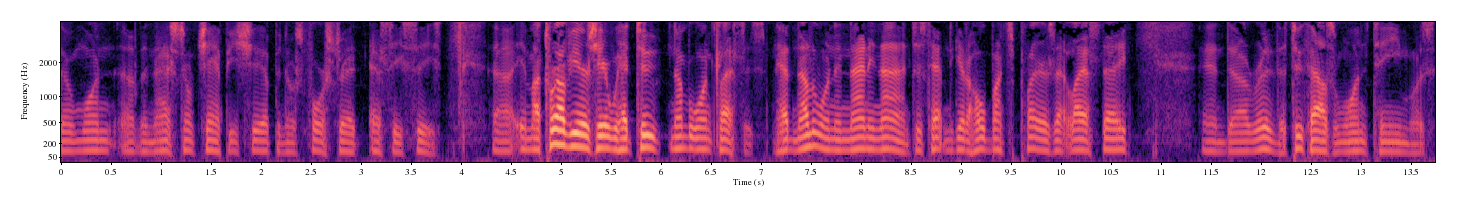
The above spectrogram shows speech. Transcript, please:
uh, won uh, the national championship in those four straight SECs. Uh, in my 12 years here, we had two number one classes. Had another one in 99. Just happened to get a whole bunch of players that last day. And uh, really, the 2001 team was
